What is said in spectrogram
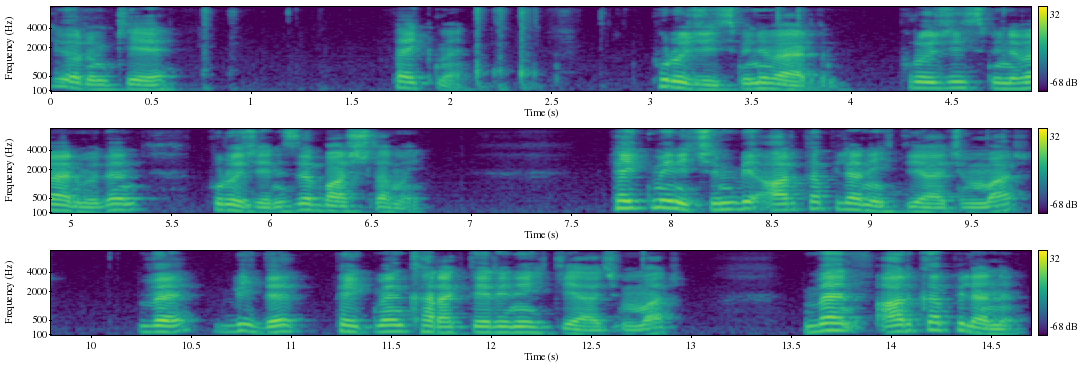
diyorum ki Pac-Man. Proje ismini verdim. Proje ismini vermeden projenize başlamayın. Pac-Man için bir arka plan ihtiyacım var ve bir de Pac-Man karakterine ihtiyacım var. Ben arka planı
